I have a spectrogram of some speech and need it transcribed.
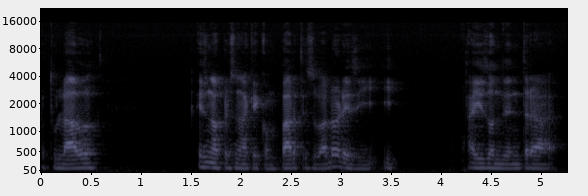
a tu lado es una persona que comparte sus valores y, ahí es donde entra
